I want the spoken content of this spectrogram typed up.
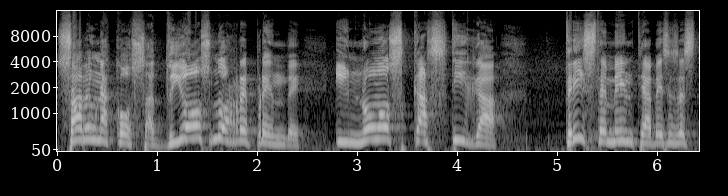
¿Sabe una cosa? Dios nos reprende y nos castiga. Tristemente a veces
